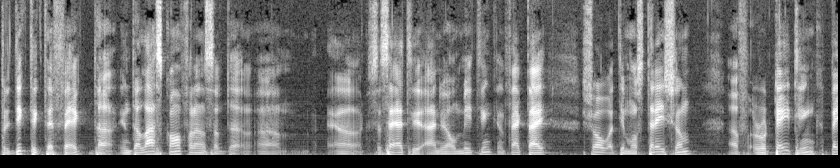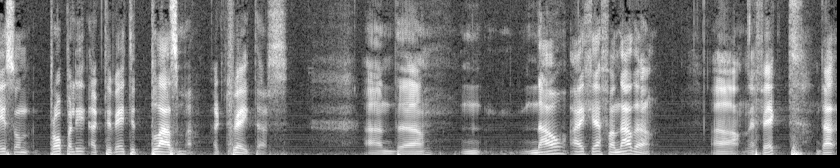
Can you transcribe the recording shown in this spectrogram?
predicted effect. The, in the last conference of the um, uh, Society annual meeting, in fact, I show a demonstration of rotating based on properly activated plasma actuators. And uh, now I have another uh, effect, that,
